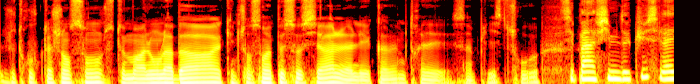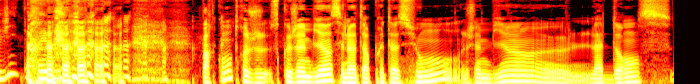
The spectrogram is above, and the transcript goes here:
Je trouve que la chanson, justement, Allons là-bas, qui est une chanson un peu sociale, elle est quand même très simpliste, je trouve. C'est pas un film de cul, c'est la vie. Par contre, je- ce que j'aime bien, c'est l'interprétation. J'aime bien euh, la danse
